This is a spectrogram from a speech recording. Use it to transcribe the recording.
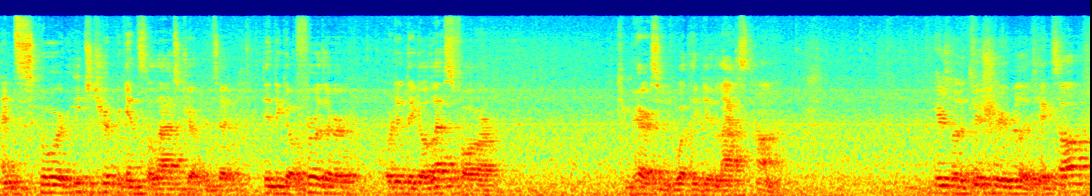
and scored each trip against the last trip and said, did they go further or did they go less far comparison to what they did last time? Here's where the fishery really takes off.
